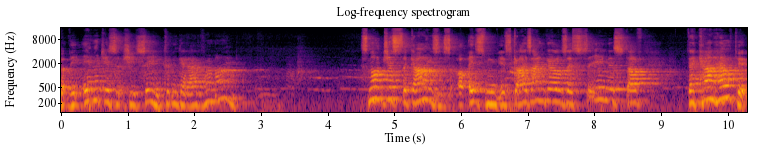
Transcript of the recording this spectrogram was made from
but the images that she'd seen couldn't get out of her mind. It's not just the guys, it's, it's, it's guys and girls, they're seeing this stuff. They can't help it.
